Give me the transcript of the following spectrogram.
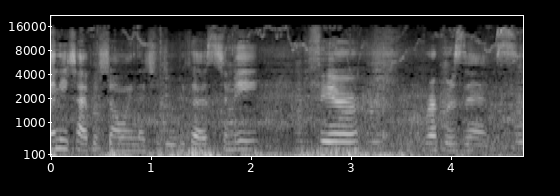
any type of showing that you do because to me, fear represents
